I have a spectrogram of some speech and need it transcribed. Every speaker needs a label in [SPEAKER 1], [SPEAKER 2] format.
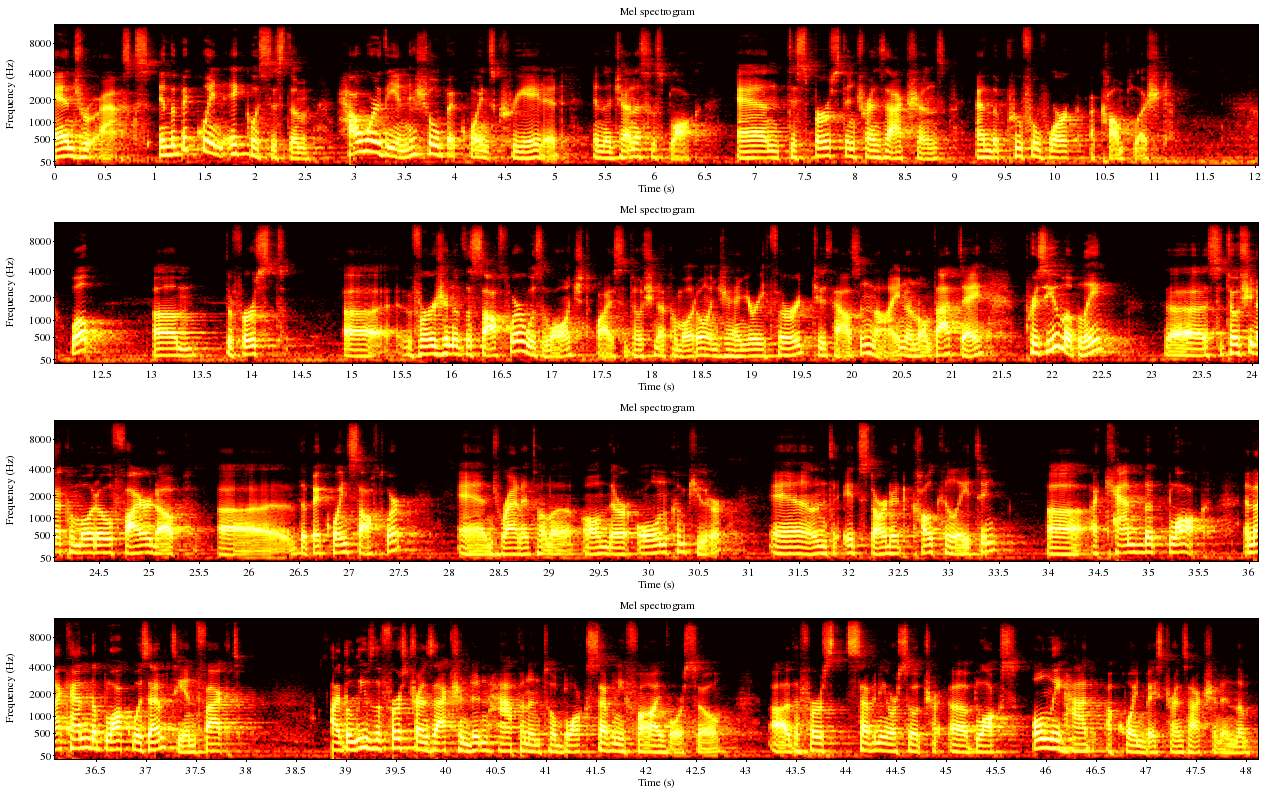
[SPEAKER 1] Andrew asks, in the Bitcoin ecosystem, how were the initial Bitcoins created in the Genesis block and dispersed in transactions and the proof of work accomplished? Well, um, the first uh, version of the software was launched by Satoshi Nakamoto on January 3, 2009. And on that day, presumably, uh, Satoshi Nakamoto fired up uh, the Bitcoin software and ran it on, a, on their own computer. And it started calculating uh, a candidate block. And that candidate block was empty. In fact, I believe the first transaction didn't happen until block 75 or so uh, the first 70 or so uh, blocks only had a Coinbase transaction in them.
